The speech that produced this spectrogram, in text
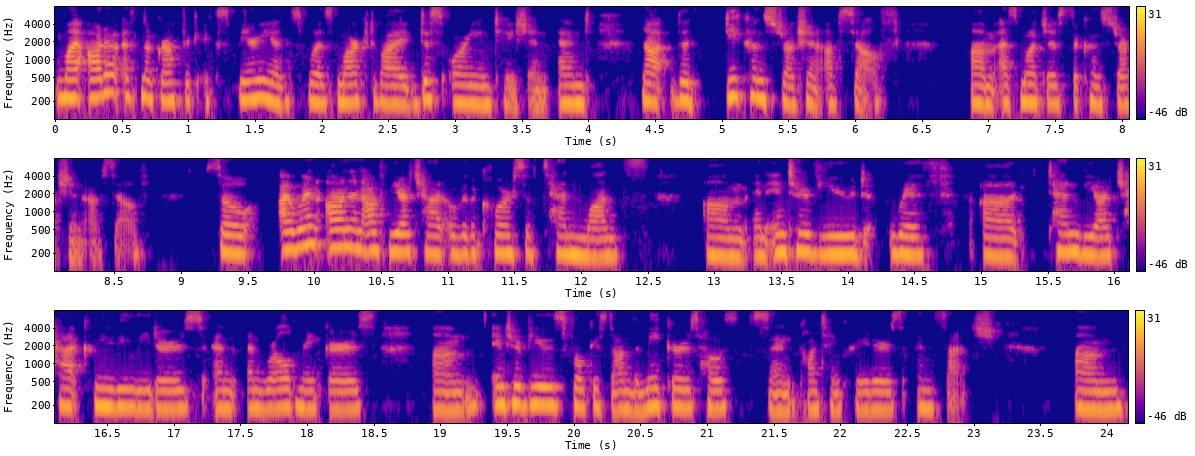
my autoethnographic experience was marked by disorientation and not the deconstruction of self um, as much as the construction of self. So I went on and off VRChat over the course of 10 months um, and interviewed with uh, 10 VRChat community leaders and, and world makers, um, interviews focused on the makers, hosts, and content creators and such. Um,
